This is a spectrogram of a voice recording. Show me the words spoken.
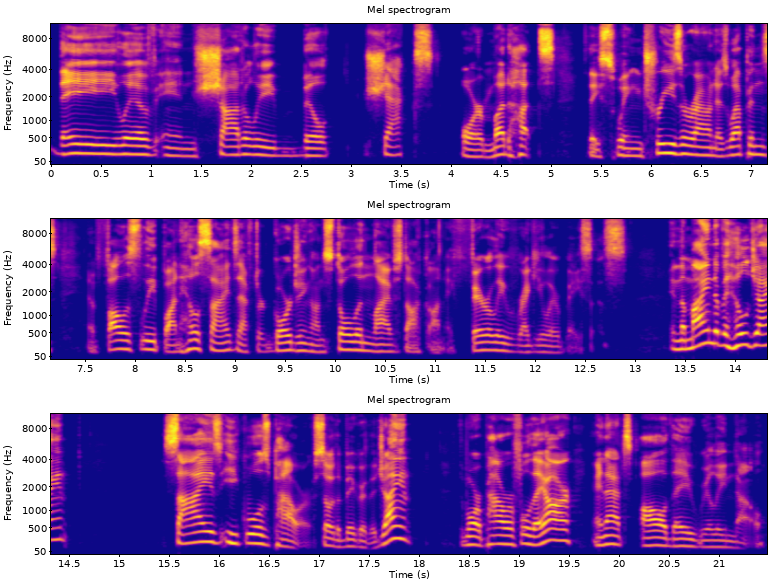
They live in shoddily built shacks or mud huts. They swing trees around as weapons and fall asleep on hillsides after gorging on stolen livestock on a fairly regular basis. In the mind of a hill giant, size equals power. So the bigger the giant, the more powerful they are, and that's all they really know.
